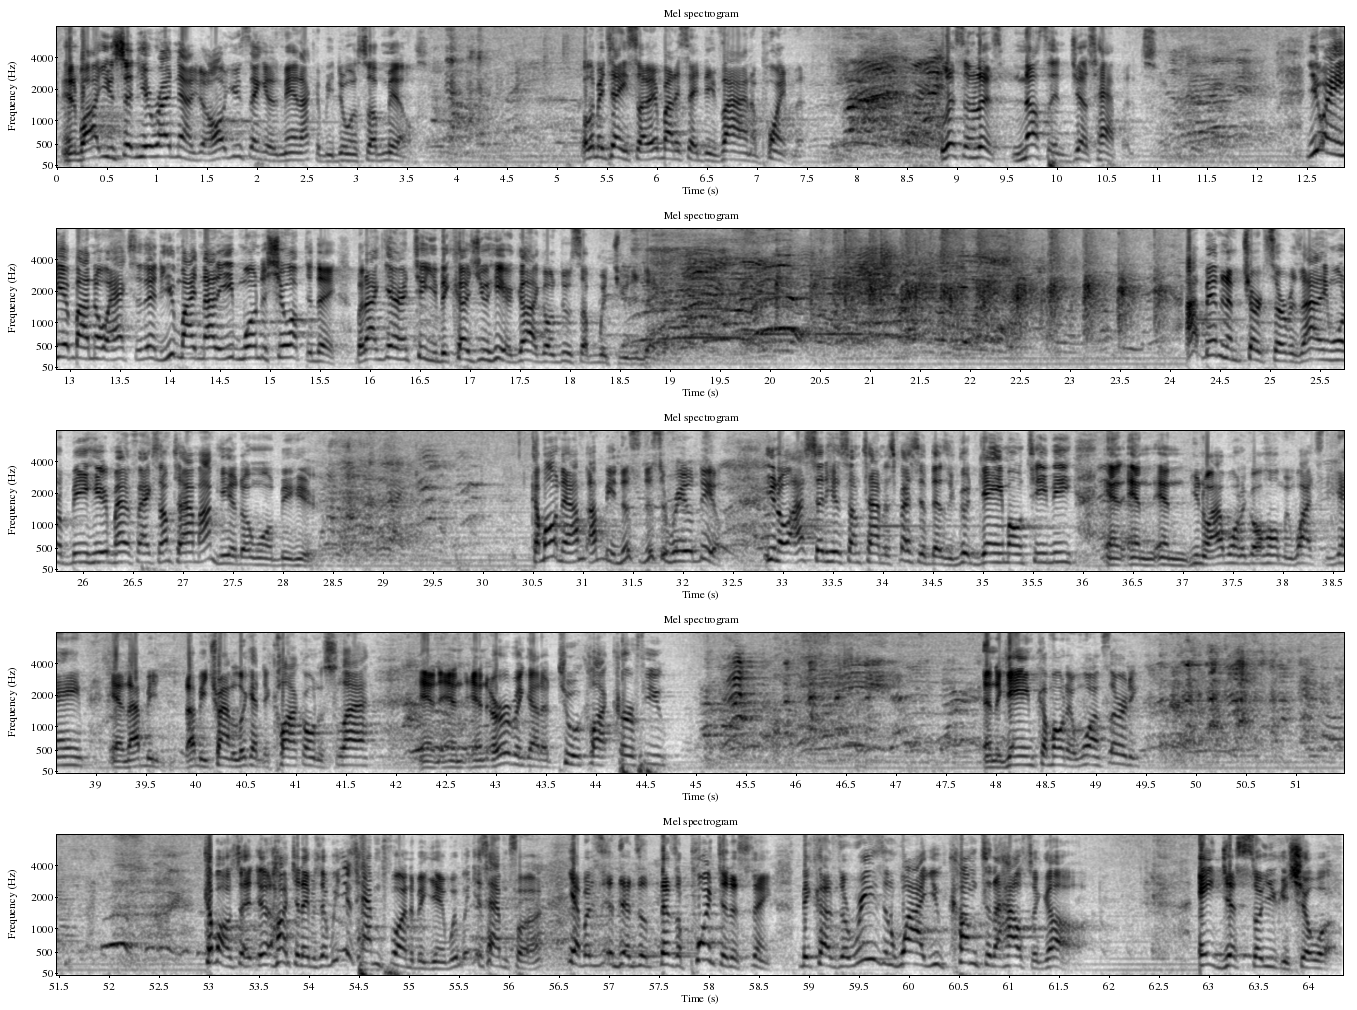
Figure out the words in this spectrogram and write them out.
And while you're sitting here right now, all you're thinking is, man, I could be doing something else. Well, let me tell you something. Everybody say divine appointment. Listen to this. Nothing just happens. You ain't here by no accident. You might not even want to show up today. But I guarantee you, because you're here, God going to do something with you today. I've been in them church services. I didn't want to be here. Matter of fact, sometimes I'm here, don't want to be here. Come on now, I'm, I'm this. This is a real deal. You know, I sit here sometimes, especially if there's a good game on TV, and and and you know, I want to go home and watch the game, and I be I be trying to look at the clock on the sly, and and and Irvin got a two o'clock curfew, and the game come on at 1.30. Come on, say, uh, hunt your neighbor say, we're just having fun to begin with. We just having fun. Yeah, but there's a, there's a point to this thing. Because the reason why you come to the house of God ain't just so you can show up.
